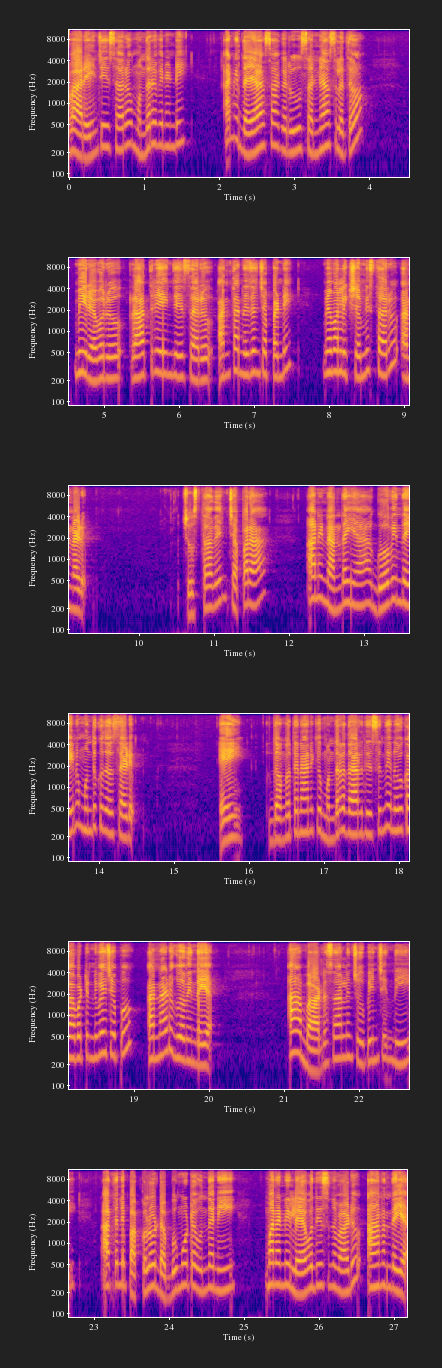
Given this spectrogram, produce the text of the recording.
వారేం చేశారో ముందర వినండి అని దయాసాగరు సన్యాసులతో మీరెవరు? రాత్రి ఏం చేశారు? అంతా నిజం చెప్పండి. మిమ్మల్ని క్షమిస్తారు అన్నాడు. చూస్తావేం చెప్పరా? అని నందయ్య గోవిందయ్యను ముందుకు దోశాడు ఏయ్ దొంగతనానికి ముందర దారి తీసింది నువ్వు కాబట్టి నువ్వే చెప్పు అన్నాడు గోవిందయ్య. ఆ బాటసాలను చూపించింది అతని పక్కలో డబ్బు మూట ఉందని మనల్ని లేవదీసిన వాడు ఆనందయ్య.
